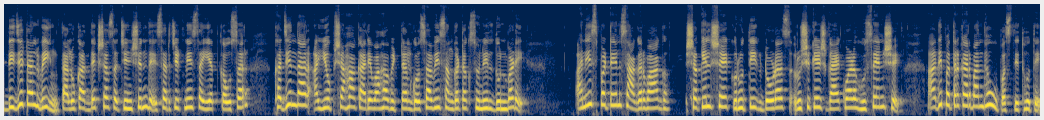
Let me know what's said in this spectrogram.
डिजिटल विंग तालुका अध्यक्ष सचिन शिंदे सरचिटणीस सय्यद कौसर खजिनदार अय्यूब शहा कार्यवाह विठ्ठल गोसावी संघटक सुनील दुनबडे अनीस पटेल सागर वाघ शकील शेख ऋतिक डोळस ऋषिकेश गायकवाड हुसेन शेख आदी पत्रकार बांधव उपस्थित होते.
